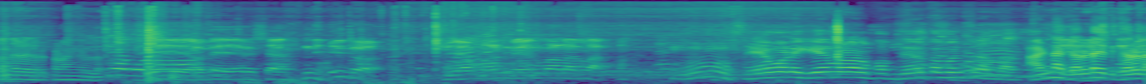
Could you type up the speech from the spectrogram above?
ಅಂದರೆ ಅಲ್ಲ. ಅಣ್ಣ ಗರಡ ಐತೆ ಗರಡ.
